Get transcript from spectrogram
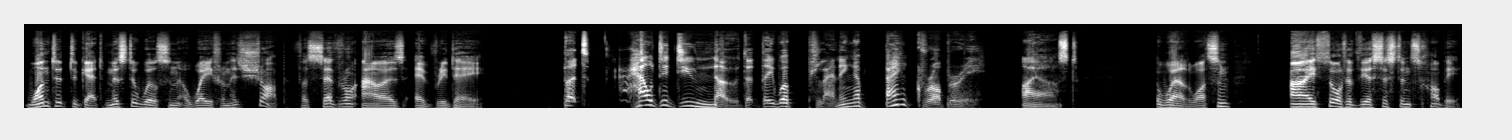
wanted to get Mr. Wilson away from his shop for several hours every day. But how did you know that they were planning a bank robbery? I asked. Well, Watson, I thought of the assistant's hobby,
